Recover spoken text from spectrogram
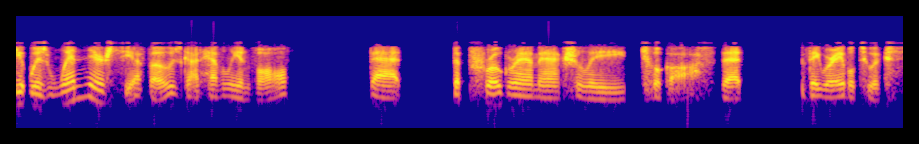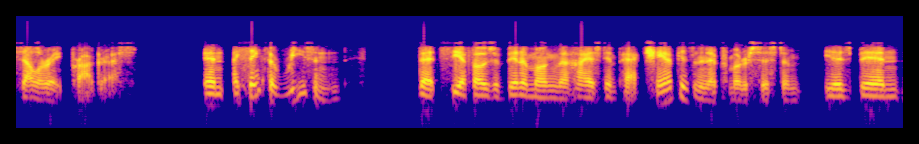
It was when their CFOs got heavily involved that the program actually took off, that they were able to accelerate progress. And I think the reason that CFOs have been among the highest impact champions in the Net Promoter System has been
